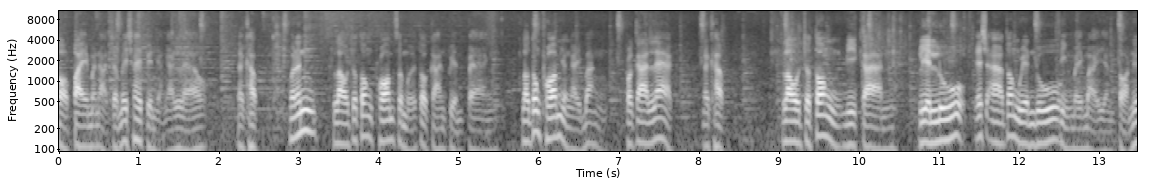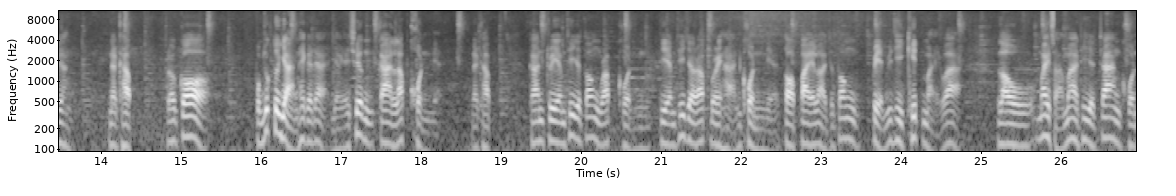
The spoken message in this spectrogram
ต่อไปมันอาจจะไม่ใช่เป็นอย่างนั้นแล้วนะครับเพราะฉะนั้นเราจะต้องพร้อมเสมอต่อการเปลี่ยนแปลง เราต้องพร้อมอย่างไงบ้าง ประการแรกนะครับ เราจะต้องมีการเรียนรู้ HR ต้องเรียนรู้สิ่งใหม่ ๆ อย่างต่อเนื่องนะครับ แล้วก็ผมยกตัวอย่างให้ก็ได้ อย่างเชื่องการรับคนเนี่ยนะครับ การเตรียมที่จะต้องรับคน เตรียมที่จะรับบริหารคนเนี่ยต่อไปเราอาจจะต้องเปลี่ยนวิธีคิดใหม่ว่า เราไม่สามารถที่จะจ้างคน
